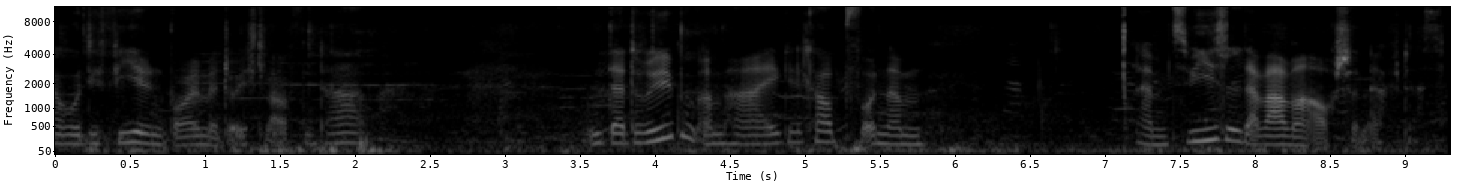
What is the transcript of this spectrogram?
Da wo die vielen Bäume durchlaufen. Da. Und da drüben am Heigelkopf und am, am Zwiesel, da waren wir auch schon öfters.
